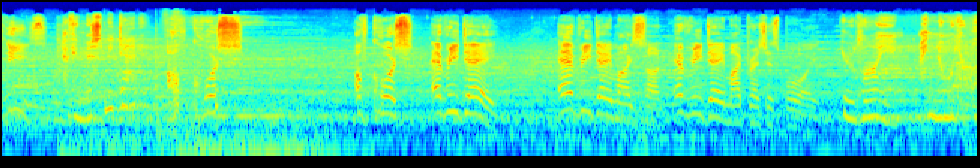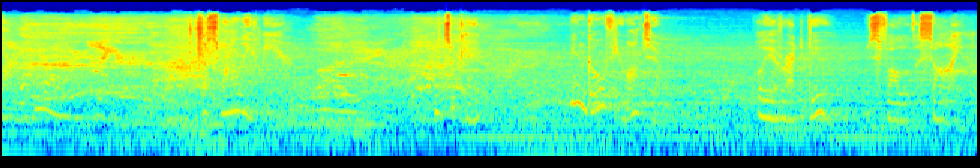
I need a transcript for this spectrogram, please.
please. Have you missed me, Daddy? Of course. Of course, every day. Every day, my son. Every day, my precious boy. You're lying. I know you are. Liar. You just want to leave me here. It's okay. You can go if you want to. All you ever had to do was follow the sign.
